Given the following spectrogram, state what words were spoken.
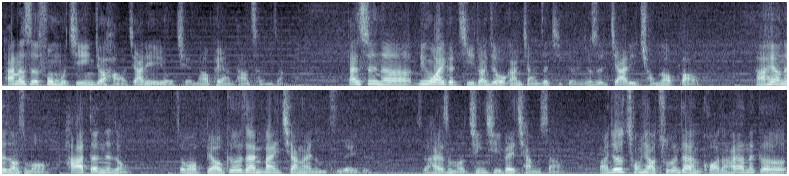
他那是父母基因就好，家里也有钱，然后培养他成长。但是呢，另外一个极端就是我刚刚讲这几个人，就是家里穷到爆，然后还有那种什么哈登那种。怎么表哥在卖枪还是什么之类的，这还有什么亲戚被枪杀，反正就是从小出生在很夸张。还有那个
